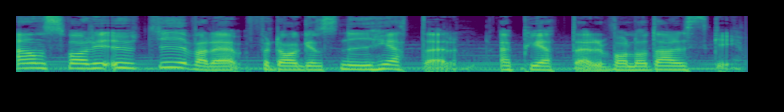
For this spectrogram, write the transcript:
Ansvarig utgivare för Dagens Nyheter är Peter Wolodarski.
